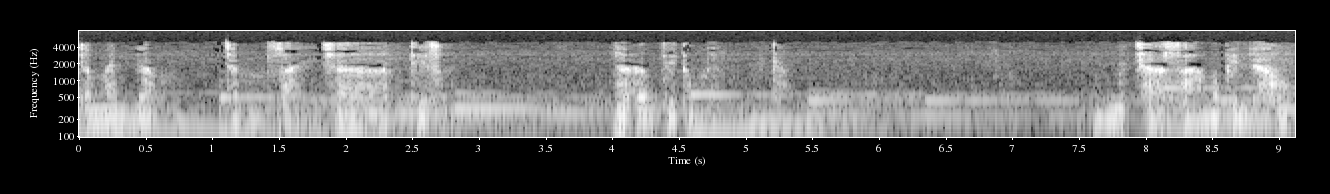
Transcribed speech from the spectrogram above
จะแม่นยำจำใสชัดที่สุดเริ่มที่ตรงนั้น วิชาสามอภิญญาหก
